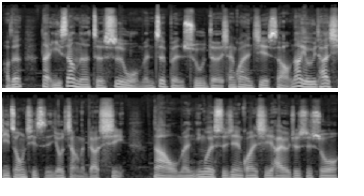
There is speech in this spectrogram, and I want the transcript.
好的，那以上呢，则是我们这本书的相关的介绍。那由于它其中其实有讲的比较细。那我们因为时间的关系，还有就是说，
